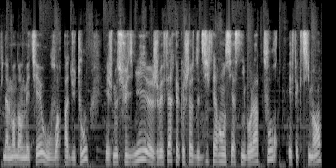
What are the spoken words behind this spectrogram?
finalement dans le métier ou voire pas du tout. Et je me suis dit, je vais faire quelque chose de différent aussi à ce niveau-là pour effectivement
